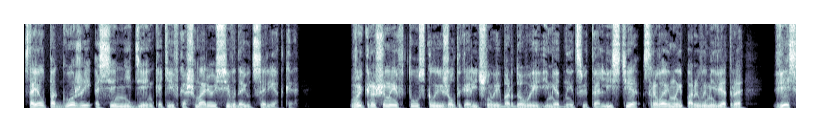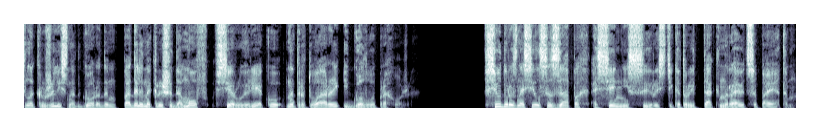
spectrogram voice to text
Стоял погожий осенний день, какие в Кошмариусе выдаются редко. Выкрашенные в тусклые желто-коричневые, бордовые и медные цвета листья, срываемые порывами ветра, весело кружились над городом, падали на крыши домов, в серую реку, на тротуары и головы прохожих. Всюду разносился запах осенней сырости, который так нравится поэтам.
